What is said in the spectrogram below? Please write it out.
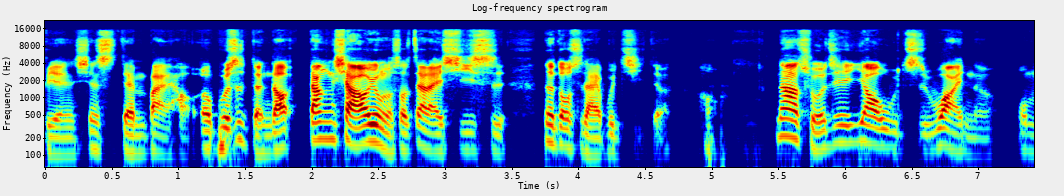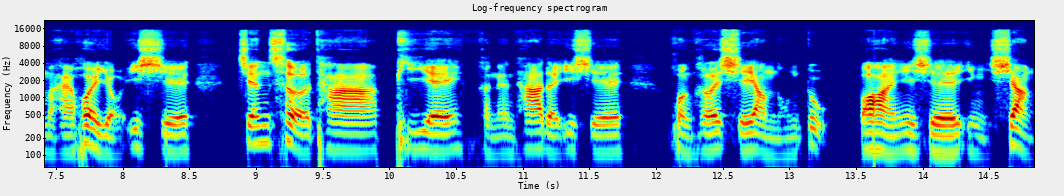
边，先 stand by 好，而不是等到当下要用的时候再来稀释，那都是来不及的。好，那除了这些药物之外呢，我们还会有一些监测它 PA 可能它的一些混合血氧浓度，包含一些影像，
